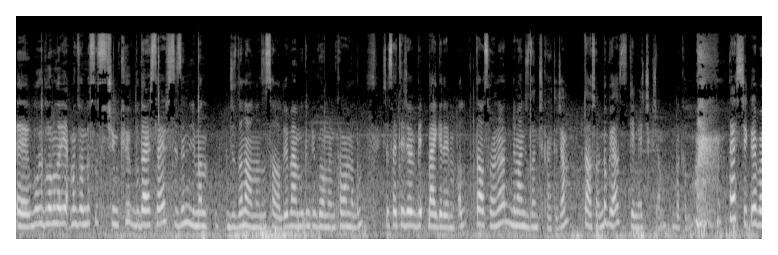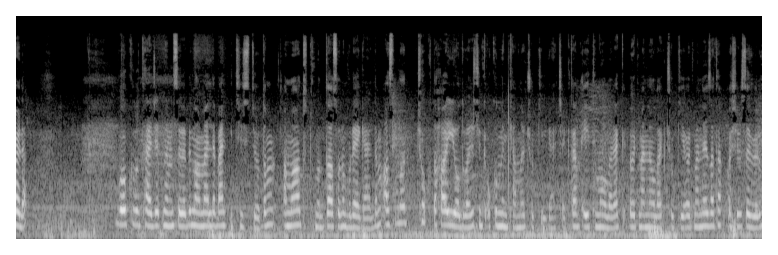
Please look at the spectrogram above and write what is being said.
Ee, bu uygulamaları yapmak zorundasınız çünkü bu dersler sizin liman cüzdan almanızı sağlıyor. Ben bugün uygulamalarını tamamladım. İşte STCV be- belgelerimi alıp daha sonra liman cüzdanı çıkartacağım. Daha sonra da bu yaz gemiye çıkacağım. Bakalım. Ders içerikleri böyle. Bu okulu tercih etmemin sebebi normalde ben İTÜ istiyordum ama tutmadı. Daha sonra buraya geldim. Aslında çok daha iyi oldu bence çünkü okulun imkanları çok iyi gerçekten. Eğitimi olarak, öğretmenler olarak çok iyi. Öğretmenleri zaten aşırı seviyorum.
